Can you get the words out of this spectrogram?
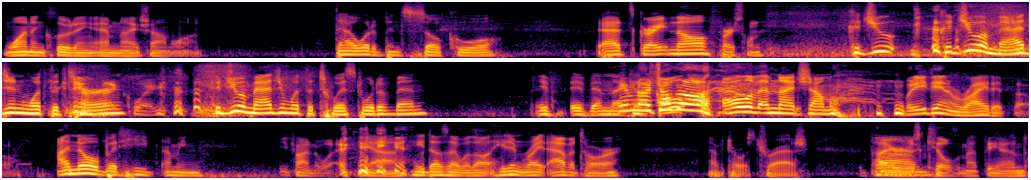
one including M. Night Shyamalan. That would have been so cool. That's great and all. First one. Could you could you imagine what the turn? Could you imagine what the twist would have been? If if M Night, M. 'cause Night all, Shyamalan! all of M Night Shyamalan. but he didn't write it, though. I know, but he. I mean, He'd find a way. yeah, he does that with all. He didn't write Avatar. Avatar was trash. Tiger just Um, kills him at the end.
